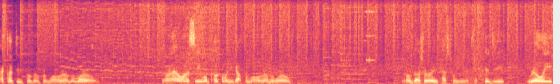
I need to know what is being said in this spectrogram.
I collect these Pokemon from all around the world. Alright, I want to see what Pokemon you got from all around the world. Oh gosh, we're already past 20 minutes. A Pidgey? Really?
